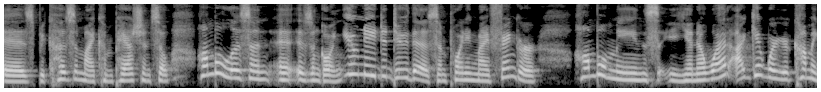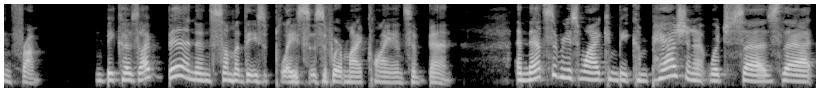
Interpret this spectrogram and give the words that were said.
is because of my compassion. So humble isn't, isn't going, you need to do this and pointing my finger. Humble means, you know what? I get where you're coming from because I've been in some of these places where my clients have been. And that's the reason why I can be compassionate, which says that,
